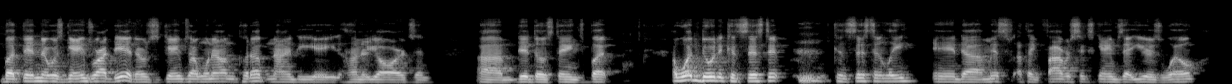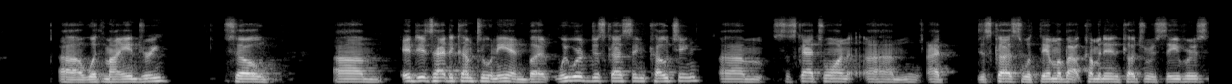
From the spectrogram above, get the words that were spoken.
But then there was games where I did. There was games I went out and put up 98, 100 yards and um, did those things. But I wasn't doing it consistent, consistently, and uh, missed I think five or six games that year as well uh, with my injury. So um, it just had to come to an end. But we were discussing coaching. Um, Saskatchewan, um, I discussed with them about coming in and coaching receivers.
